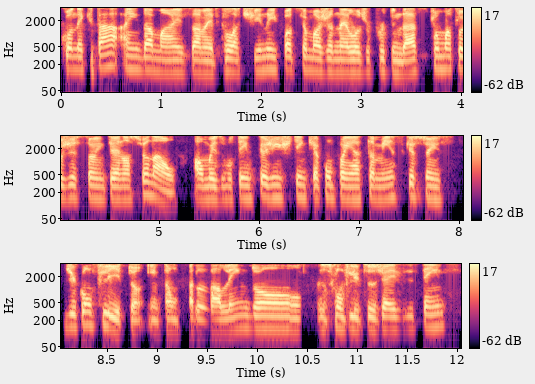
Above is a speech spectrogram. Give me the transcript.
conectar ainda mais a América Latina e pode ser uma janela de oportunidades para uma projeção internacional, ao mesmo tempo que a gente tem que acompanhar também as questões de conflito. Então, para além do, dos conflitos já existentes,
